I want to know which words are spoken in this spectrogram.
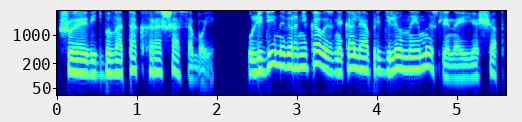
Шуэ ведь была так хороша собой. У людей наверняка возникали определенные мысли на ее счет.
